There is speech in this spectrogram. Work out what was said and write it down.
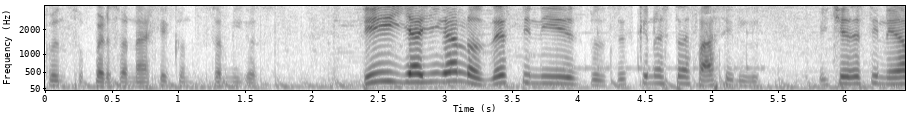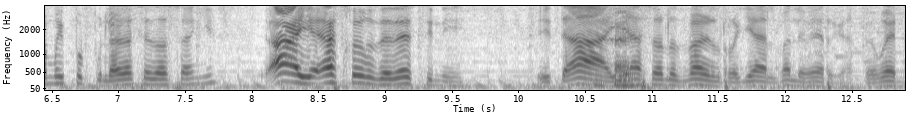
con su personaje, con sus amigos. Sí, ya llegan los Destinies, pues es que no está fácil. Pinche Destiny era muy popular hace dos años. Ah, ya haz juegos de Destiny. Y ah, ya son los Battle Royale, vale verga, pero bueno.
